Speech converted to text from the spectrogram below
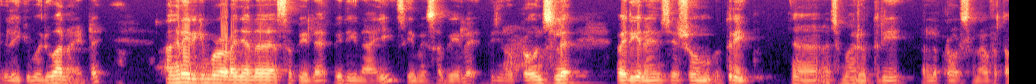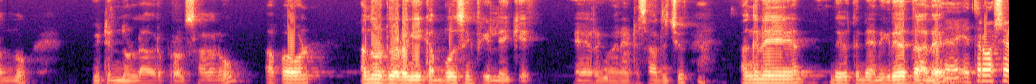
ഇതിലേക്ക് വരുവാനായിട്ട്. അങ്ങനെ ഇരിക്കുമ്പോഴാണ് ഞാൻ സഭയിൽ വൈദികനായി സി എം എ സഭയിൽ പ്രോവിൻസിൽ വൈദികനായതിനു ശേഷവും ഒത്തിരി അച്ഛന്മാർ ഒത്തിരി നല്ല പ്രോത്സാഹനമൊക്കെ തന്നു. വീട്ടിൽ നിന്നുള്ള ഒരു പ്രോത്സാഹനവും അപ്പോൾ അന്നോട്ട് തുടങ്ങി കമ്പോസിങ് ഫീൽഡിലേക്ക് ഇറങ്ങുവാനായിട്ട് സാധിച്ചു. അങ്ങനെ ദൈവത്തിന്റെ അനുഗ്രഹത്താൽ എത്ര വർഷം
